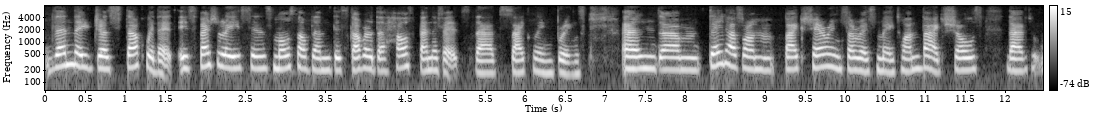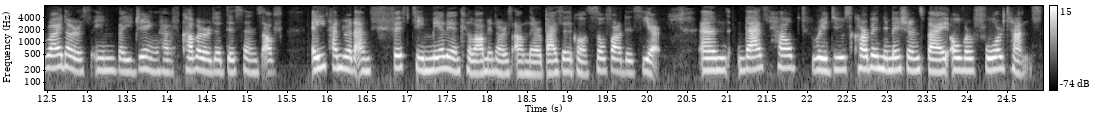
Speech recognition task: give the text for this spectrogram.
then they just stuck with it, especially since most of them discovered the health benefits that cycling brings. And um, data from bike sharing service Meituan Bike shows that riders in Beijing have covered a distance of 850 million kilometers on their bicycles so far this year and that's helped reduce carbon emissions by over four tons.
